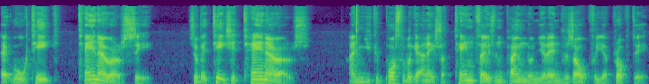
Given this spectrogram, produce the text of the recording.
It will take 10 hours, say. So if it takes you 10 hours and you could possibly get an extra £10,000 on your end result for your property,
